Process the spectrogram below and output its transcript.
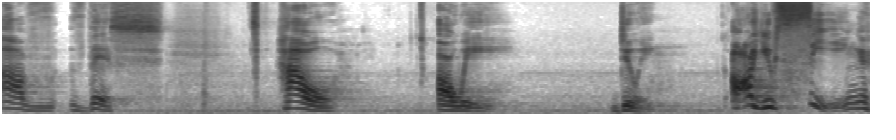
of this, how are we doing? Are you seeing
